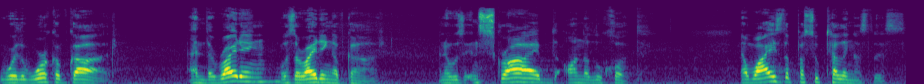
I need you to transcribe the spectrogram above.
were the work of God. And the writing was the writing of God. And it was inscribed on the luchot. Now why is the Pasuk telling us this?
